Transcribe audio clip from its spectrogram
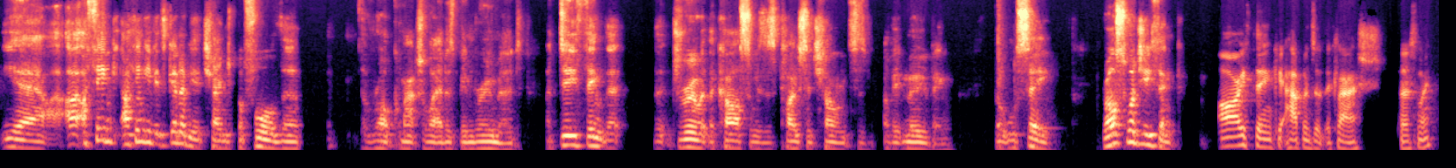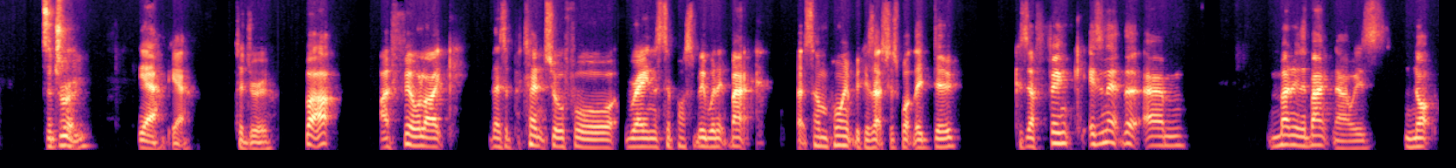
yeah. I, I think I think if it's going to be a change before the the Rock match or whatever's been rumored, I do think that that Drew at the Castle is as close a chance as, of it moving, but we'll see. Ross, what do you think? I think it happens at the Clash, personally. To Drew, Yeah, yeah, to Drew. But I feel like there's a potential for Reigns to possibly win it back at some point because that's just what they do. Because I think, isn't it that um, Money in the Bank now is not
